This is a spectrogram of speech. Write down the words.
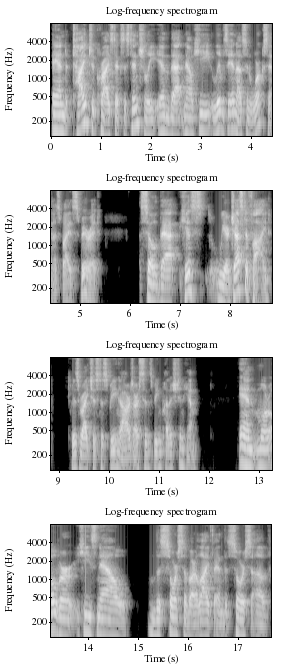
and tied to Christ existentially in that now he lives in us and works in us by his spirit so that his we are justified his righteousness being ours our sins being punished in him. And moreover he's now the source of our life and the source of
